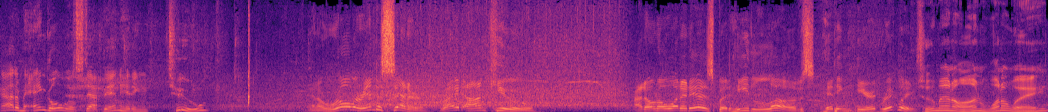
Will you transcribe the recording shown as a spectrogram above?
Adam Engel will step in, hitting two. And a roller into center, right on cue. I don't know what it is, but he loves hitting here at Wrigley. Two men on, one away.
